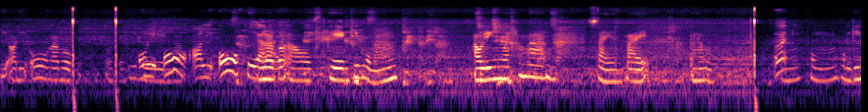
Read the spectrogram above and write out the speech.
ที่ audio ครับผมกดไปที่เพโอลริงโอออริโอคือแล้อะวไรเราก็เอาเพลงที่ผม เอาลิงก์ไว้ข้างล่างใส่ลงไปนะครับผมเอ้ยผมผมทิ้ง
